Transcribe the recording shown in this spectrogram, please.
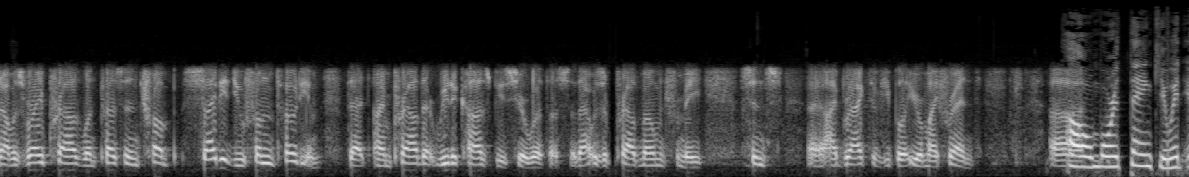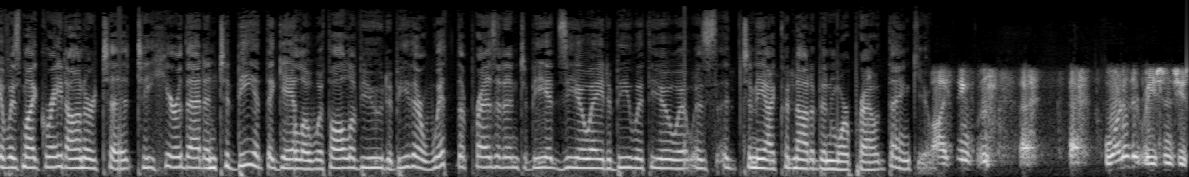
I was very proud when President Trump cited you from the podium that I'm proud that Rita Cosby is here with us. So that was a proud moment for me, since uh, I brag to people that you're my friend. Uh, oh, Mort, thank you. It, it, was my great honor to to hear that and to be at the gala with all of you, to be there with the president, to be at ZOA, to be with you. It was uh, to me, I could not have been more proud. Thank you. I think one of the reasons you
